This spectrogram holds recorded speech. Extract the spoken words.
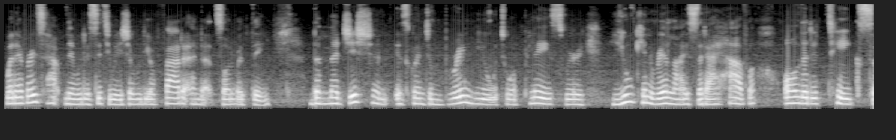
Whatever is happening with the situation with your father and that sort of a thing the magician is going to bring you to a place where you can realize that I have all that it takes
